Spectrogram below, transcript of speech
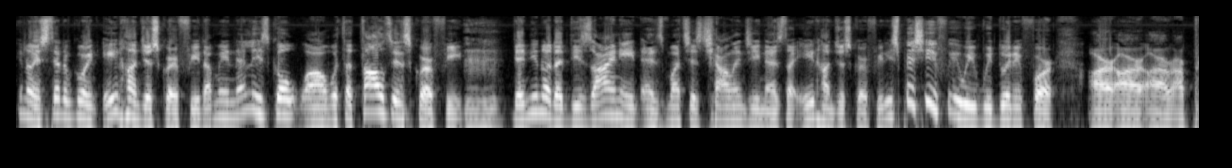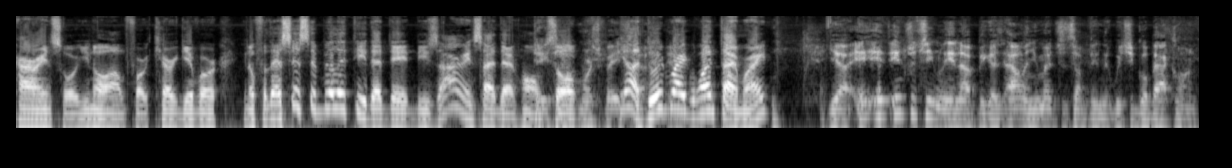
you know instead of going 800 square feet, I mean at least go uh, with a thousand square feet. Then you know the design ain't as much as challenging as the 800 square feet, especially if we we we're doing it for our our, our, our parents or you know um, for a caregiver, you know for the accessibility that they desire inside that home. A so more space, yeah, yeah, do it yeah. right one time, right? Yeah, it, it, interestingly enough, because Alan, you mentioned something that we should go back on,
